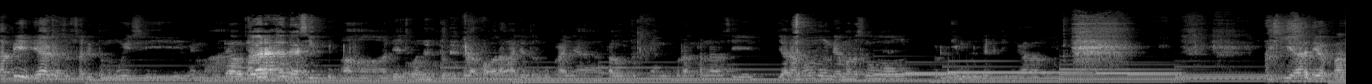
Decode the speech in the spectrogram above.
tapi dia agak susah ditemui sih memang Udah, Dia orangnya agak sibuk. Ah, dia cuma untuk beberapa orang aja terbukanya kalau untuk yang kurang kenal sih jarang ngomong dia malas ngomong pergi mulutnya ditinggal iya dia pak.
